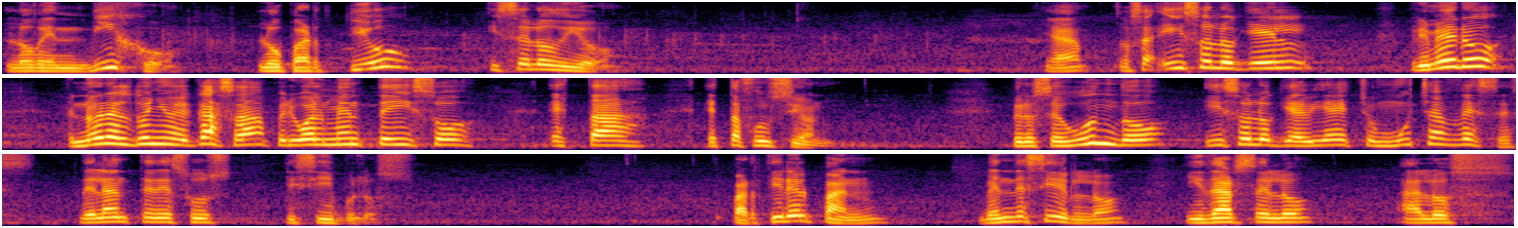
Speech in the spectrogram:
lo bendijo, lo partió y se lo dio. ¿Ya? O sea, hizo lo que él, primero, no era el dueño de casa, pero igualmente hizo esta, esta función. Pero segundo, hizo lo que había hecho muchas veces delante de sus discípulos. Partir el pan, bendecirlo y dárselo a los,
